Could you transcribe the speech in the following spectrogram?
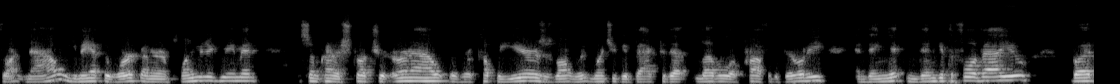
front now. You may have to work on an employment agreement, some kind of structured earnout over a couple years, as long once you get back to that level of profitability, and then get and then get the full value. But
